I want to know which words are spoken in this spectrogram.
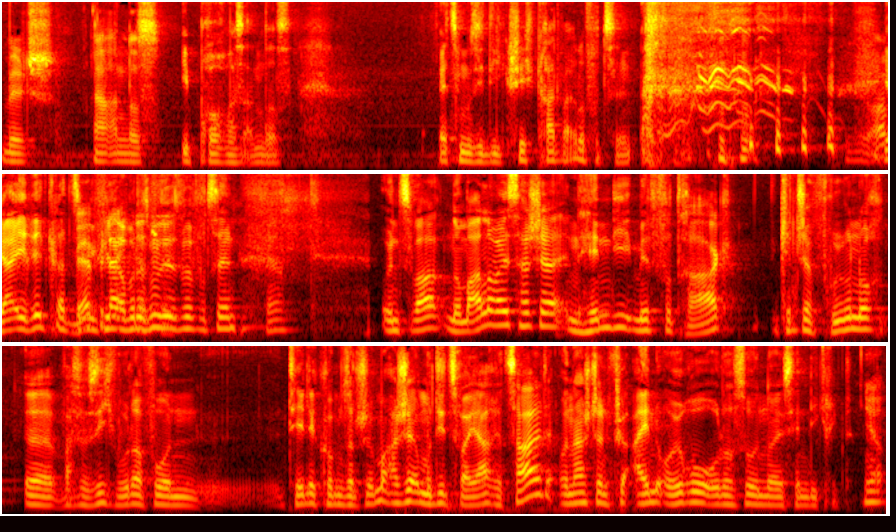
willst du ja anders. ich brauche was anderes. Jetzt muss ich die Geschichte gerade weiter erzählen. ja, ich rede gerade ziemlich viel, aber das muss ich jetzt mal erzählen. Ja. Und zwar, normalerweise hast du ja ein Handy mit Vertrag. Kennst du ja früher noch, äh, was weiß ich, Vodafone, äh, Telekom, sonst immer, hast du ja immer die zwei Jahre gezahlt und hast dann für ein Euro oder so ein neues Handy gekriegt. Ja.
